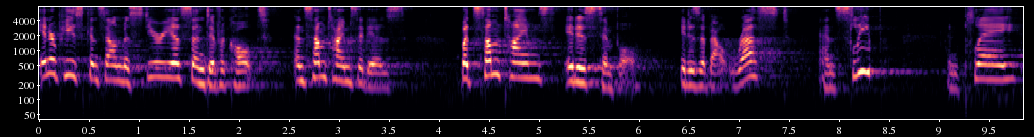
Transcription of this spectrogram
Inner peace can sound mysterious and difficult, and sometimes it is, but sometimes it is simple. It is about rest and sleep and play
